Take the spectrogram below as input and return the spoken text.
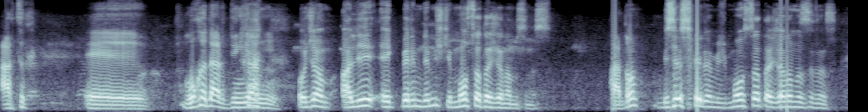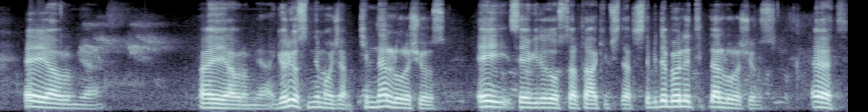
artık e, bu kadar dünyanın Hocam Ali Ekberim demiş ki Mossad ajanı mısınız? pardon Bize söylemiş Mossad ajanı mısınız? Ey yavrum ya. Ey yavrum ya. Görüyorsun değil mi hocam? Kimlerle uğraşıyoruz? Ey sevgili dostlar, takipçiler. İşte bir de böyle tiplerle uğraşıyoruz. Evet.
